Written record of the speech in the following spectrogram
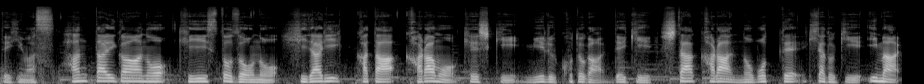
できます。反対側のキリスト像の左肩からも景色見ることができ、下から登ってきた時、今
